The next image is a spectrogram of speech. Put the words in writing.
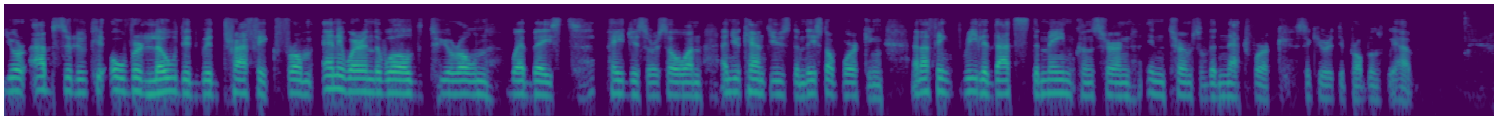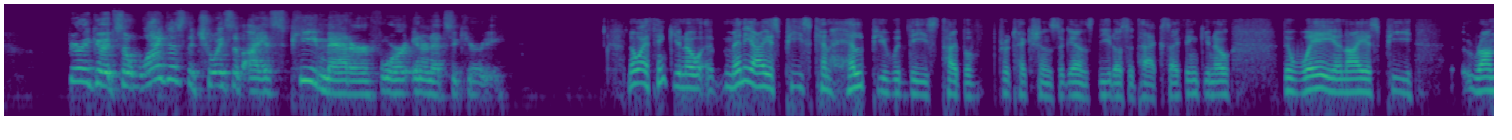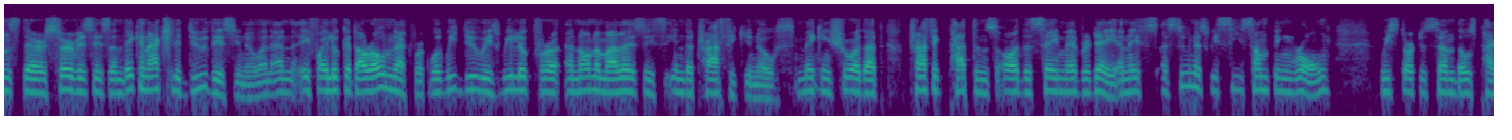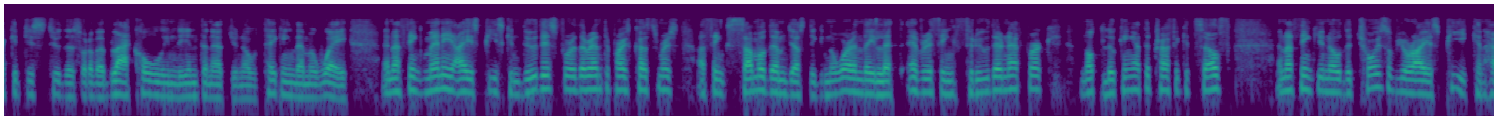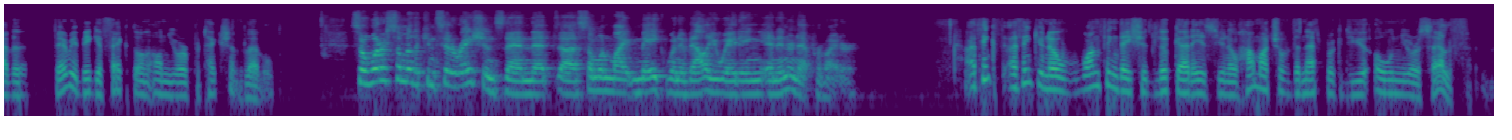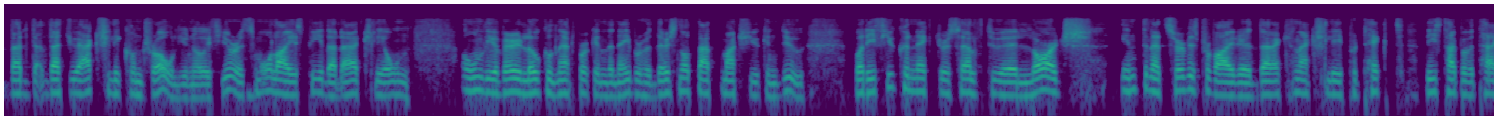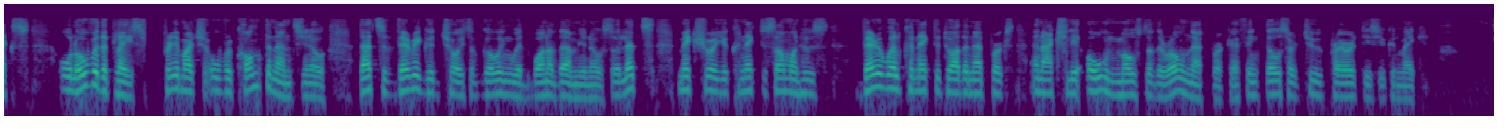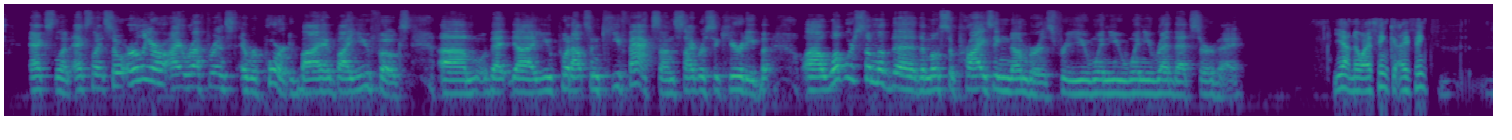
you're absolutely overloaded with traffic from anywhere in the world to your own web-based pages or so on, and you can't use them, they stop working. And I think really that's the main concern in terms of the network security problems we have. Very good. So why does the choice of ISP matter for internet security? No, I think, you know, many ISPs can help you with these type of protections against DDoS attacks. I think, you know, the way an ISP runs their services and they can actually do this you know and and if i look at our own network what we do is we look for anomalies in the traffic you know making sure that traffic patterns are the same every day. And if as soon as we see something wrong we start to send those packages to the sort of a black hole in the internet, you know, taking them away. And I think many ISPs can do this for their enterprise customers. I think some of them just ignore and they let everything through their network, not looking at the traffic itself. And I think, you know, the choice of your ISP can have a very big effect on, on your protection level. So what are some of the considerations then that uh, someone might make when evaluating an internet provider? I think I think you know one thing they should look at is you know how much of the network do you own yourself that that you actually control. You know if you're a small ISP that actually own only a very local network in the neighborhood, there's not that much you can do. But if you connect yourself to a large internet service provider that can actually protect these type of attacks all over the place pretty much over continents you know that's a very good choice of going with one of them you know so let's make sure you connect to someone who's very well connected to other networks and actually own most of their own network. I think those are two priorities you can make. Excellent, excellent. So earlier I referenced a report by by you folks um, that uh, you put out some key facts on cybersecurity. But uh, what were some of the the most surprising numbers for you when you when you read that survey? Yeah, no, I think I think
